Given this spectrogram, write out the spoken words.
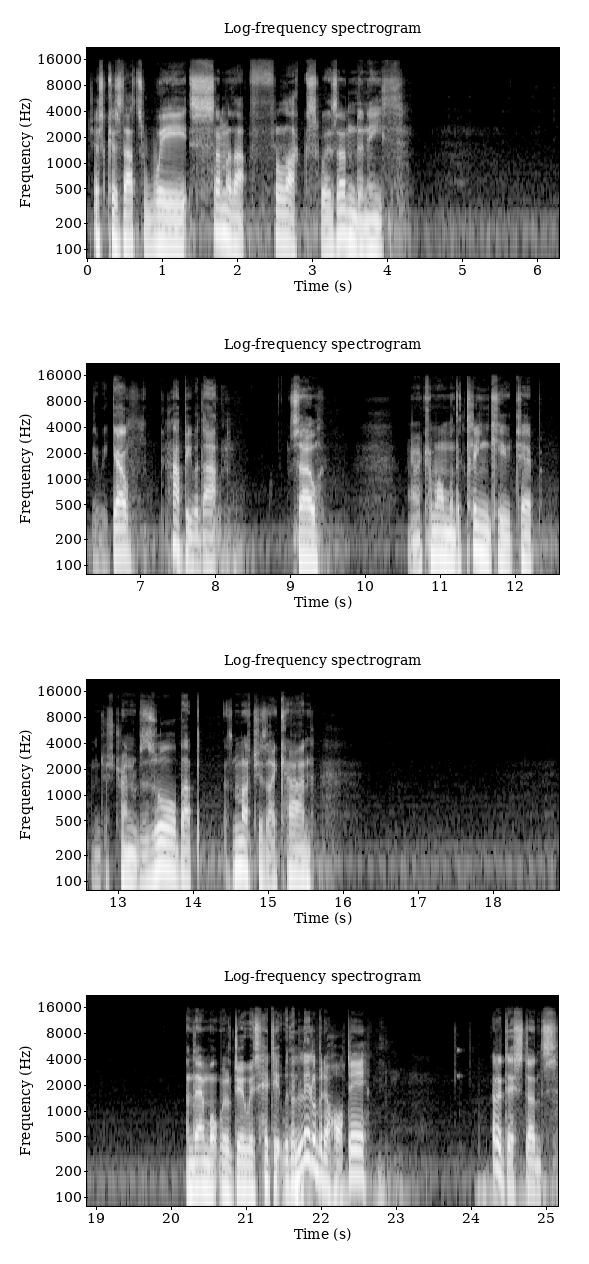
Just because that's where some of that flux was underneath. There we go. Happy with that. So, I'm going to come on with a clean Q-tip and just try and absorb up as much as I can. And then what we'll do is hit it with a little bit of hot air at a distance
